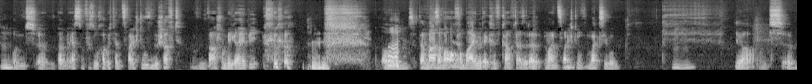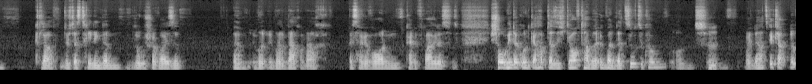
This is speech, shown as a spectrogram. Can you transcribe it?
Mhm. Und ähm, beim ersten Versuch habe ich dann zwei Stufen geschafft und war schon mega happy. und dann war es aber auch vorbei mit der Griffkraft. Also da waren zwei Stufen Maximum. Mhm. Ja, und ähm, klar, durch das Training dann logischerweise ähm, immer, immer nach und nach besser geworden. Keine Frage, das Show im Hintergrund gehabt, dass ich gehofft habe, irgendwann dazu zu kommen. Und ähm, mhm. am Ende hat es geklappt, ne?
